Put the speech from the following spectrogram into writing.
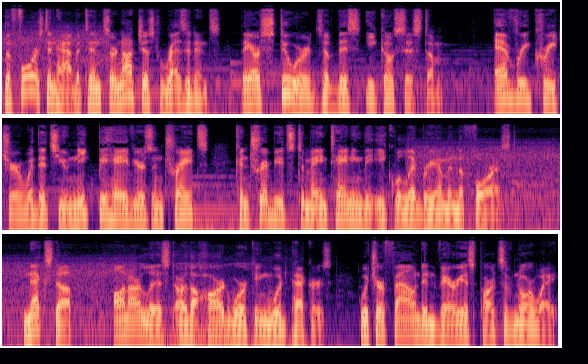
The forest inhabitants are not just residents, they are stewards of this ecosystem. Every creature with its unique behaviors and traits contributes to maintaining the equilibrium in the forest. Next up, on our list are the hard-working woodpeckers, which are found in various parts of Norway,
